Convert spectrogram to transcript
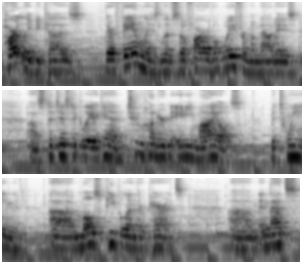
partly because their families live so far away from them nowadays. Uh, statistically, again, 280 miles between uh, most people and their parents. Um, and that's,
